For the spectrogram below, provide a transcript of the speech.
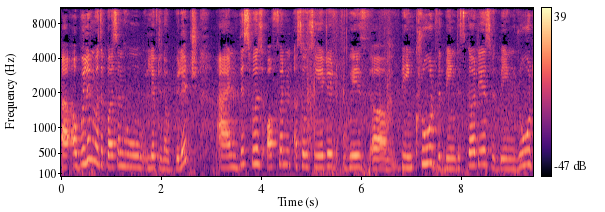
Uh, a villain was a person who lived in a village and this was often associated with um, being crude, with being discourteous, with being rude,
